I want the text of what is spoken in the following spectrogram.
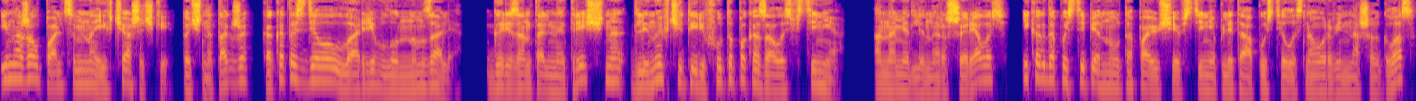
и нажал пальцами на их чашечки, точно так же, как это сделал Ларри в лунном зале. Горизонтальная трещина длиной в 4 фута показалась в стене. Она медленно расширялась, и когда постепенно утопающая в стене плита опустилась на уровень наших глаз,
